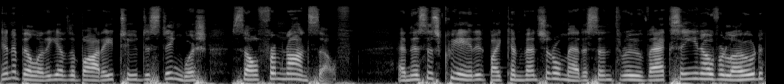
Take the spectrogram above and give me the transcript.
inability of the body to distinguish self from non-self. And this is created by conventional medicine through vaccine overload,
